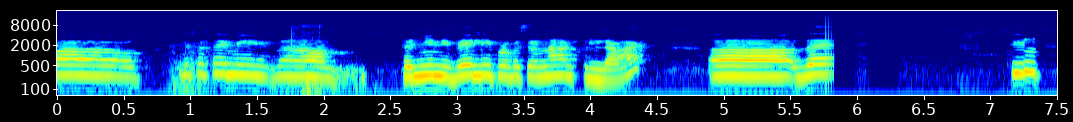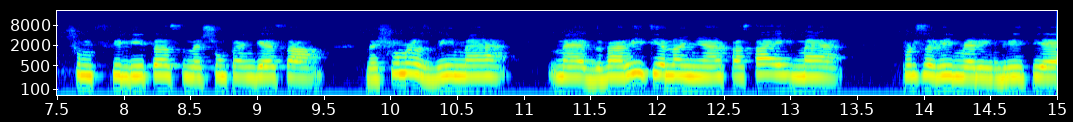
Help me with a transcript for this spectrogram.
ë le të themi në të një niveli profesional të lartë ë dhe si shumë sfilitëse me shumë pengesa, me shumë rrëzime, me zvarritje ndonjëherë, pastaj me përsëri me ringritje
